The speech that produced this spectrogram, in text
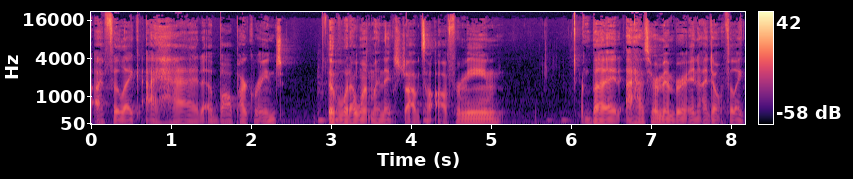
I feel like I had a ballpark range of what I want my next job to offer me. But I have to remember, and I don't feel like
